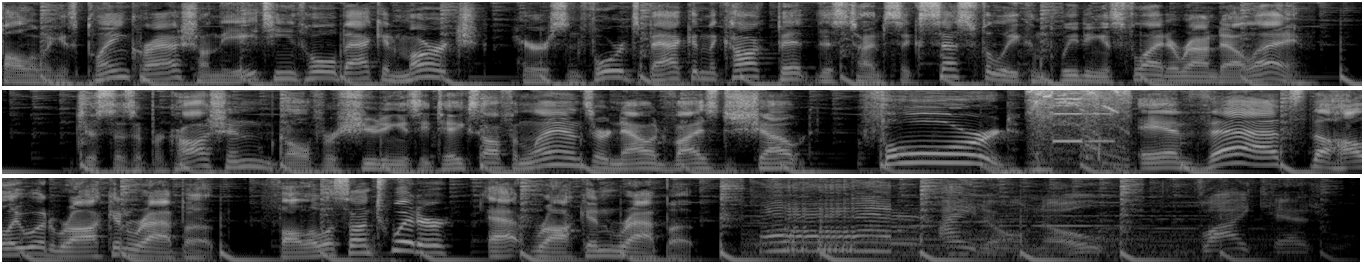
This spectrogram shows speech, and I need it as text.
Following his plane crash on the 18th hole back in March, Harrison Ford's back in the cockpit, this time successfully completing his flight around LA. Just as a precaution, golfers shooting as he takes off and lands are now advised to shout, Ford! And that's the Hollywood Rockin' Wrap Up. Follow us on Twitter at Rockin' Wrap Up. I don't know. Fly casual.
